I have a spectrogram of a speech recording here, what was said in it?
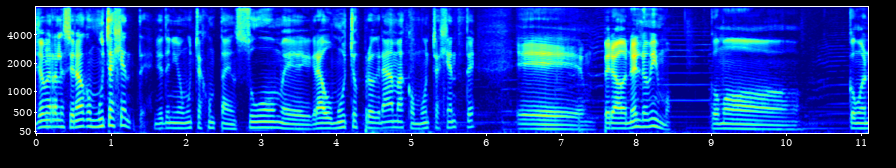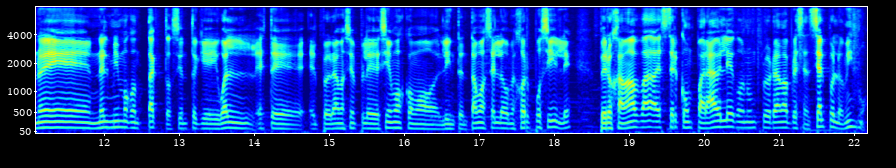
yo me he relacionado con mucha gente. Yo he tenido muchas juntas en Zoom, eh, grabo muchos programas con mucha gente. eh, pero no es lo mismo. Como como no es, no es el mismo contacto. Siento que igual este el programa siempre le decimos como le intentamos hacer lo mejor posible, pero jamás va a ser comparable con un programa presencial por lo mismo.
